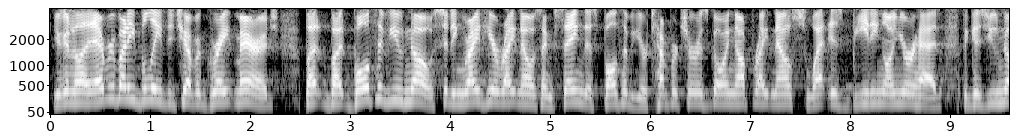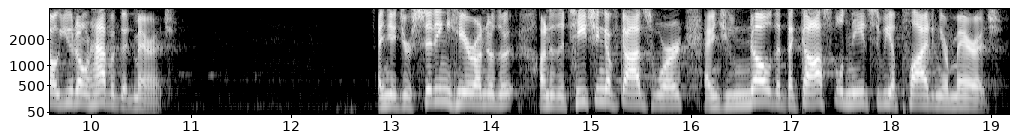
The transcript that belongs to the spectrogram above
You're going to let everybody believe that you have a great marriage, but, but both of you know, sitting right here, right now, as I'm saying this, both of you, your temperature is going up right now, sweat is beating on your head because you know you don't have a good marriage. And yet you're sitting here under the, under the teaching of God's word, and you know that the gospel needs to be applied in your marriage.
